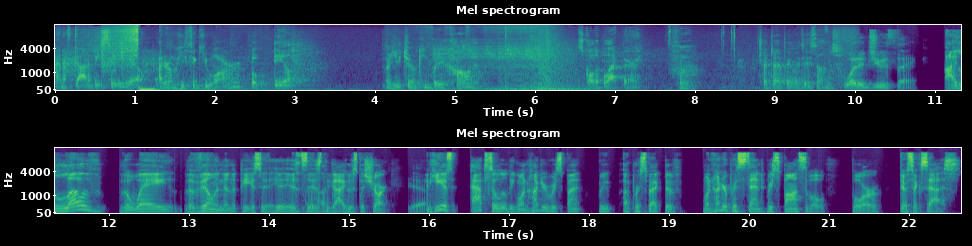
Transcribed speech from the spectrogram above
and I've got to be CEO. I don't know who you think you are, but Deal. are you joking? What do you call it? It's called a BlackBerry. Huh. Try typing with your thumbs. What did you think? I love the way the villain in the piece is is the guy who's the shark, Yeah. and he is absolutely 100 resp- a perspective, 100 percent responsible for their success,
